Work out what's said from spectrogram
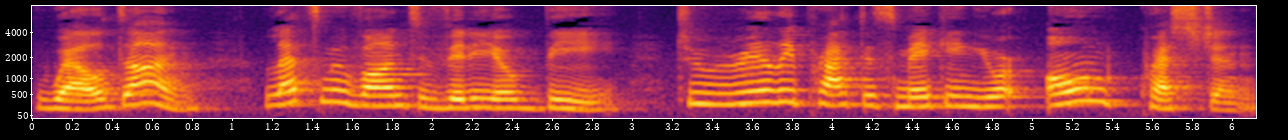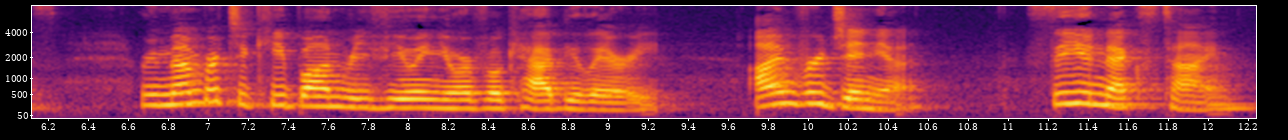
Well done! Let's move on to video B to really practice making your own questions. Remember to keep on reviewing your vocabulary. I'm Virginia. See you next time.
